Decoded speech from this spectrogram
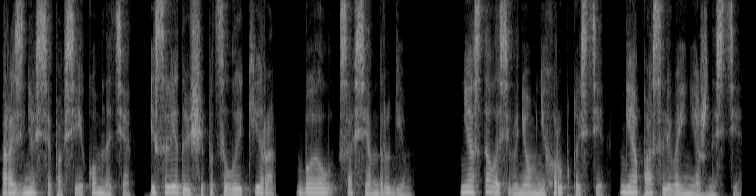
разнесся по всей комнате, и следующий поцелуй Кира был совсем другим. Не осталось в нем ни хрупкости, ни опасливой нежности.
